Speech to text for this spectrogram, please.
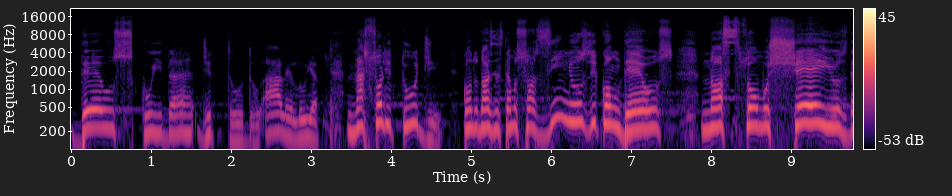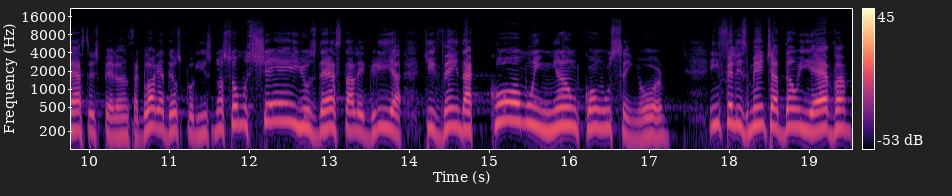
Deus cuida de tudo. Aleluia. Na solitude, quando nós estamos sozinhos e com Deus, nós somos cheios desta esperança. Glória a Deus por isso. Nós somos cheios desta alegria que vem da comunhão com o Senhor. Infelizmente, Adão e Eva,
